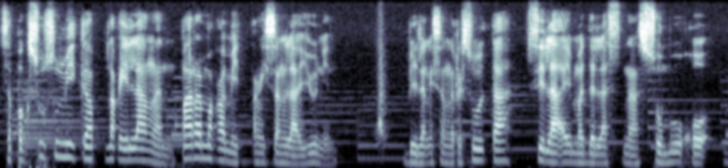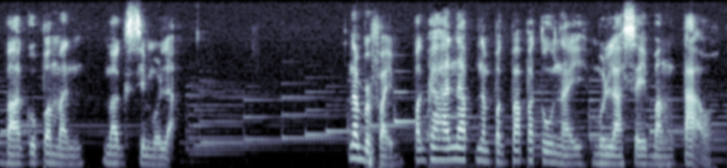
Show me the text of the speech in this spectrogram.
sa pagsusumikap na kailangan para makamit ang isang layunin. Bilang isang resulta, sila ay madalas na sumuko bago pa man magsimula. Number 5. Paghahanap ng pagpapatunay mula sa ibang tao.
